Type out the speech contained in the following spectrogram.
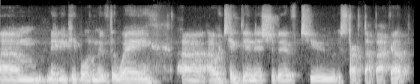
um, maybe people have moved away. Uh, I would take the initiative to start that back up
